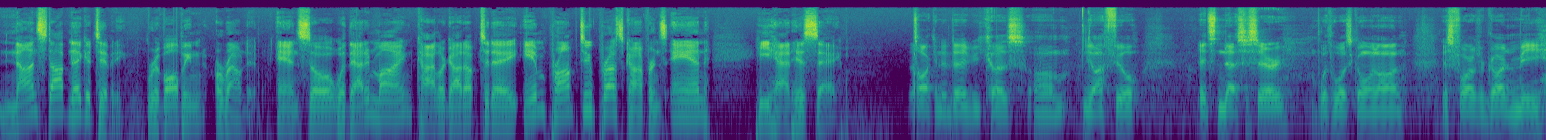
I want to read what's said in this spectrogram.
nonstop negativity revolving around it. And so, with that in mind, Kyler got up today, impromptu press conference, and he had his say. talking today because um, you know I feel it's necessary with what's going on as far as regarding me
